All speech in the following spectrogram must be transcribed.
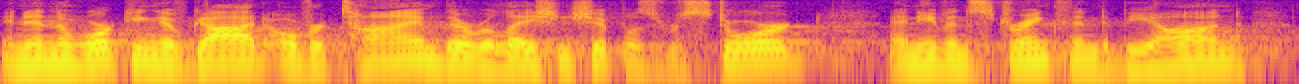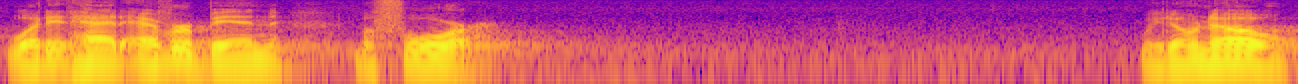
And in the working of God over time, their relationship was restored and even strengthened beyond what it had ever been before. We don't know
